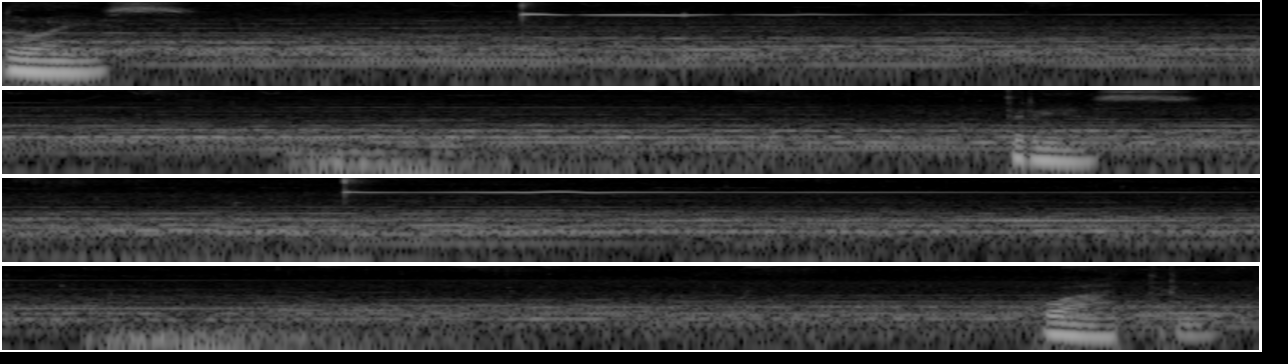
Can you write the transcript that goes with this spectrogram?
dois, três, quatro,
